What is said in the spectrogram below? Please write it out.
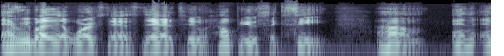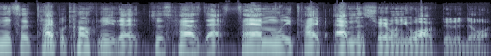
everybody that works there is there to help you succeed. Um, and, and it's a type of company that just has that family type atmosphere when you walk through the door.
